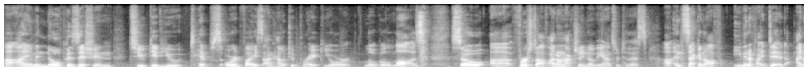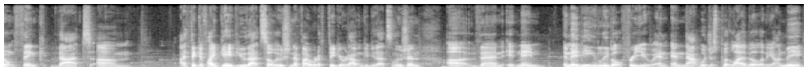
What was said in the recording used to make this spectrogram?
uh, I am in no position to give you tips or advice on how to break your local laws. So uh, first off I don't actually know the answer to this. Uh, and second off even if I did I don't think that um, I think if I gave you that solution if I were to figure it out and give you that solution uh, then it may it may be illegal for you and and that would just put liability on me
